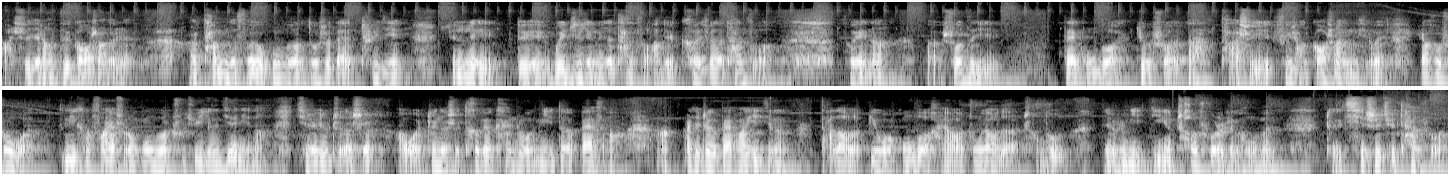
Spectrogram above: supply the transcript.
啊世界上最高尚的人，而他们的所有工作，都是在推进人类对未知领域的探索啊，对科学的探索。所以呢，呃，说自己在工作，就是说啊，他是一非常高尚一种行为。然后说我。立刻放下手中工作出去迎接你呢，其实就指的是啊，我真的是特别看重你的拜访啊，而且这个拜访已经达到了比我工作还要重要的程度，也就是你已经超出了这个我们这个骑士去探索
